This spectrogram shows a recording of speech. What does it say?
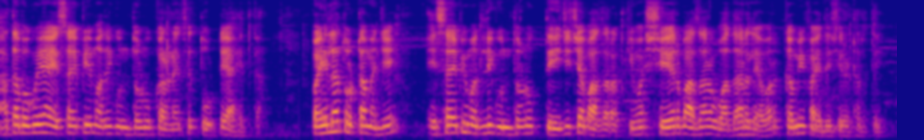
आता बघूया एस आय पीमध्ये गुंतवणूक करण्याचे तोटे आहेत का? पहिला तोटा म्हणजे एस आय पीमधली गुंतवणूक तेजीच्या बाजारात किंवा शेअर बाजार वधारल्यावर कमी फायदेशीर ठरते.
